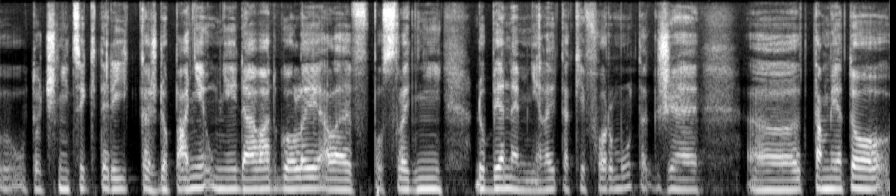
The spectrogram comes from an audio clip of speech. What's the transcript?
útočníci, který každopádně umějí dávat goly, ale v poslední době neměli taky formu, takže eh, tam je to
